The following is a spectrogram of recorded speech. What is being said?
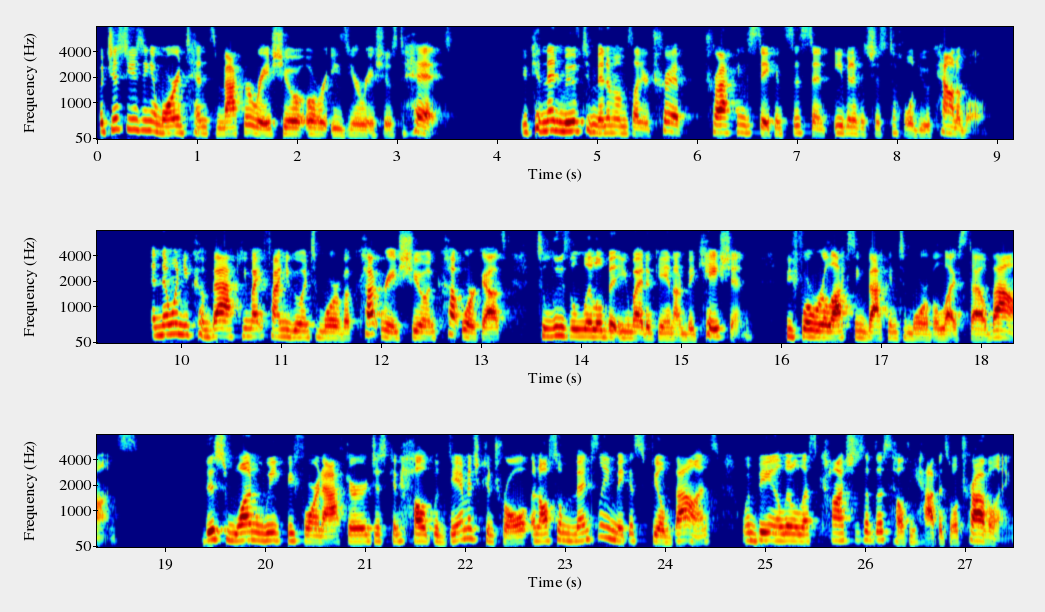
but just using a more intense macro ratio over easier ratios to hit. You can then move to minimums on your trip, tracking to stay consistent, even if it's just to hold you accountable. And then when you come back, you might find you go into more of a cut ratio and cut workouts to lose a little bit you might have gained on vacation before relaxing back into more of a lifestyle balance. This one week before and after just can help with damage control and also mentally make us feel balanced when being a little less conscious of those healthy habits while traveling.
